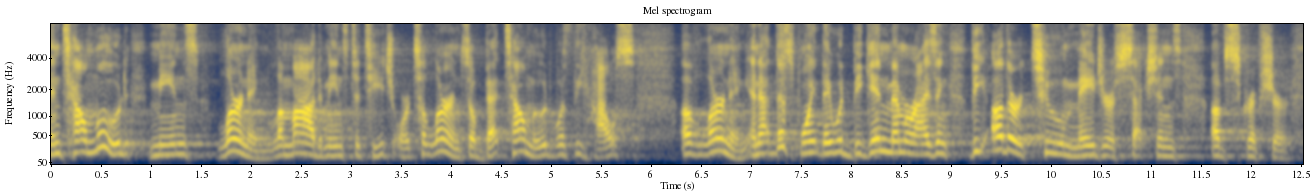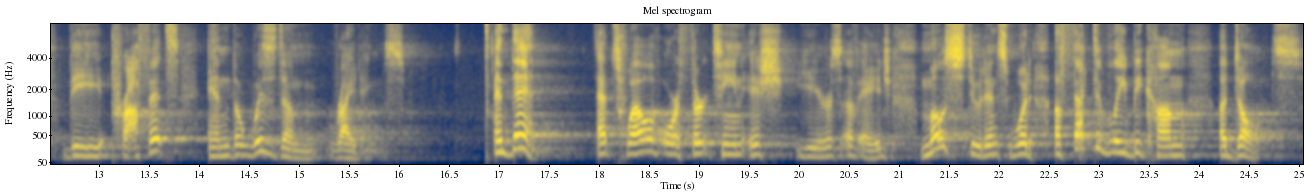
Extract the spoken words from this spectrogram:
And Talmud means learning. Lamad means to teach or to learn. So Bet Talmud was the house of learning. And at this point, they would begin memorizing the other two major sections of Scripture the prophets and the wisdom writings. And then, at 12 or 13 ish years of age, most students would effectively become adults.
